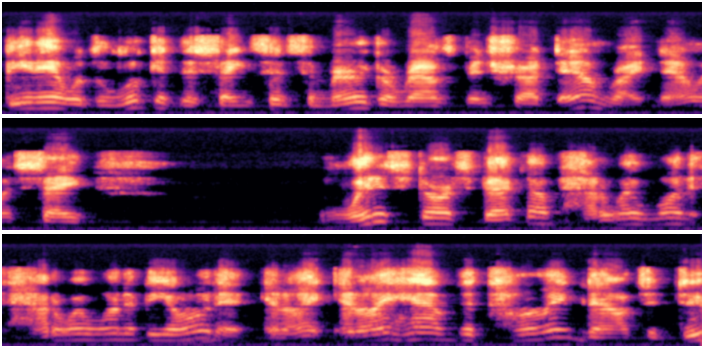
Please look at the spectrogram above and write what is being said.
being able to look at this thing since the merry-go-round's been shut down right now and say, when it starts back up, how do I want it? How do I want to be on it? And I and I have the time now to do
